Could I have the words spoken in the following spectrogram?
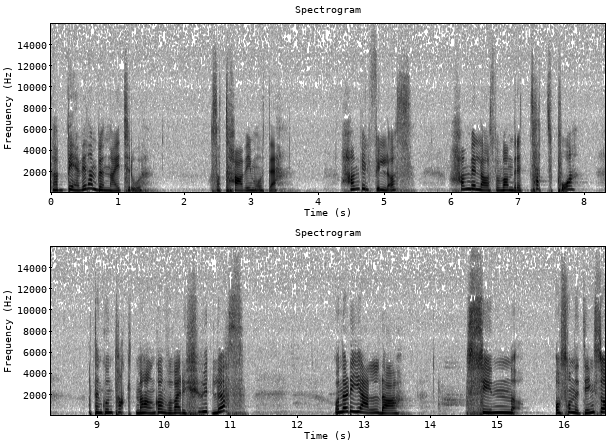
Da ber vi den bønna i tro, og så tar vi imot det. Han vil fylle oss. Han vil la oss få vandre tett på. At den kontakten med han kan få være hudløs. Og når det gjelder da synd og sånne ting, så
